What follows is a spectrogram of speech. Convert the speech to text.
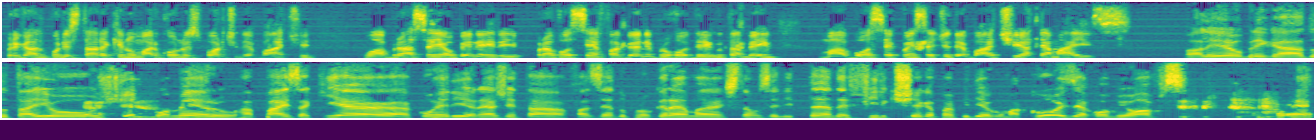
Obrigado por estar aqui no Marcou no Esporte Debate. Um abraço aí, Albeneiro. E para você, Fabiano, e para o Rodrigo também, uma boa sequência de debate e até mais. Valeu, obrigado. Tá aí o G. Romero. Rapaz, aqui é a correria, né? A gente tá fazendo o programa, estamos editando, é filho que chega para pedir alguma coisa, é home office. É,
